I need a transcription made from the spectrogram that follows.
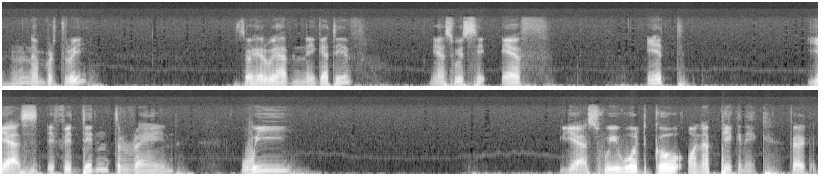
Mm -hmm. number three. So here we have negative. Yes we see if it yes if it didn't rain we yes we would go on a picnic very good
